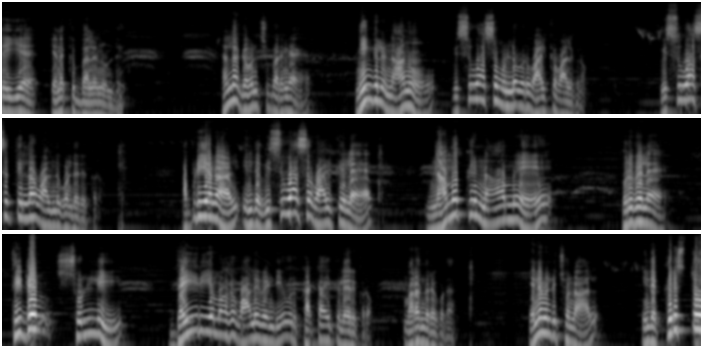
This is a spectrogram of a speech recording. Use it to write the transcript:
செய்ய எனக்கு பலன் உண்டு. நல்லா கவனிச்சு பாருங்கள் நீங்களும் நானும் விசுவாசம் உள்ள ஒரு வாழ்க்கை வாழ்கிறோம். விசுவாசத்தில் தான் வாழ்ந்து கொண்டு இருக்கிறோம் அப்படியானால் இந்த விசுவாச வாழ்க்கையில நமக்கு நாமே ஒருவேளை திடன் சொல்லி தைரியமாக வாழ வேண்டிய ஒரு கட்டாயத்தில் இருக்கிறோம். மறந்துடக்கூடாது. என்னவென்று சொன்னால் இந்த கிறிஸ்துவ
